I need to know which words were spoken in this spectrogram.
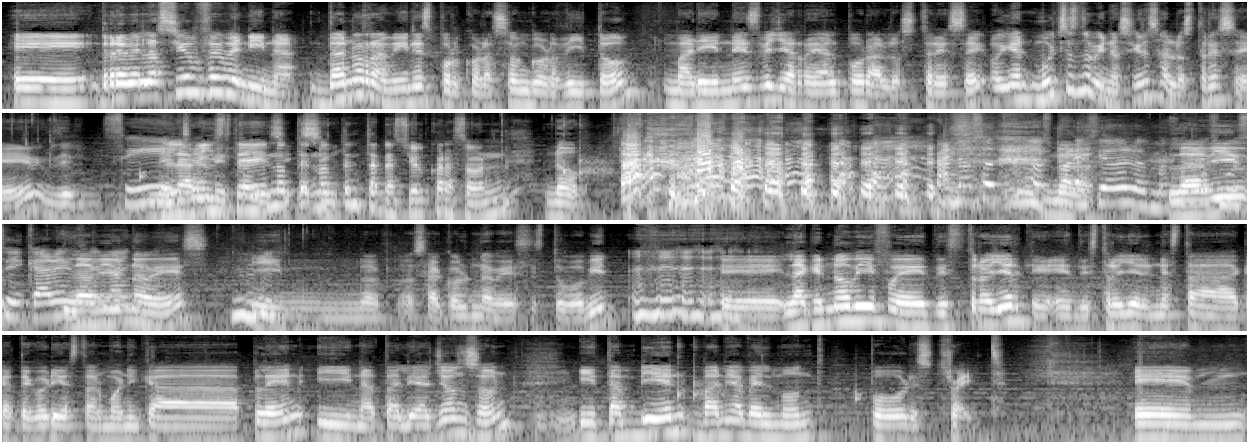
Eh, revelación femenina. Dano Ramírez por Corazón Gordito. María Inés Villarreal por A los 13. Oigan, muchas nominaciones a los 13, ¿eh? De- Sí. ¿La viste? ¿No te, sí. ¿No te enterneció el corazón? No. A nosotros nos No. pareció de los La mejores vi, musicales la del vi año. una vez y, no, o sea, con una vez estuvo bien. Eh, la que no vi fue Destroyer, que en Destroyer en esta categoría están Mónica Plen y Natalia Johnson. Y también Vania Belmont por Straight. Eh,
